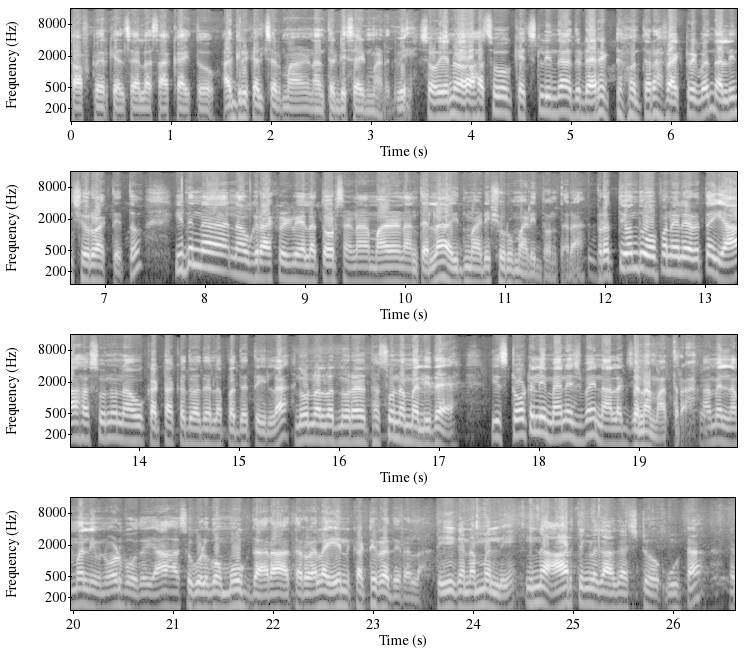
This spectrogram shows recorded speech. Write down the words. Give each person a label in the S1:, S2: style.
S1: Software ಕೆಲಸ ಎಲ್ಲ ಸಾಕಾಯ್ತು ಅಗ್ರಿಕಲ್ಚರ್ ಮಾಡೋಣ ಅಂತ ಡಿಸೈಡ್ ಮಾಡಿದ್ವಿ. ಸೊ ಏನೋ ಹಸು ಕೆಚ್ಚಲಿಂದ ಅದು ಡೈರೆಕ್ಟ್ ಒಂಥರ ಫ್ಯಾಕ್ಟ್ರಿಗೆ ಬಂದು ಅಲ್ಲಿಂದ ಶುರು ಆಗ್ತಿತ್ತು. ಇದನ್ನ ನಾವು ಗ್ರಾಹಕರಿಗೆಲ್ಲ ತೋರ್ಸೋಣ, ಮಾಡೋಣ ಅಂತೆಲ್ಲ ಇದು ಮಾಡಿ ಶುರು ಮಾಡಿದ್ದು ಒಂಥರ. ಪ್ರತಿಯೊಂದು ಓಪನ್ ಅಲ್ಲಿ ಇರುತ್ತೆ ಯಾವ ಹಸುನು ನಾವು ಕಟ್ಟಾಕೋದು ಅದೆಲ್ಲ ಪದ್ಧತಿ ಇಲ್ಲ. ನೂರ ನಲ್ವತ್ತು ನೂರೈವತ್ತು ಹಸು ನಮ್ಮಲ್ಲಿ ಇದೆ ಇಸ್ ಟೋಟಲಿ ಮ್ಯಾನೇಜ್ ಬೈ ನಾಲ್ಕು ಜನ ಮಾತ್ರ. ಆಮೇಲೆ ನಮ್ಮಲ್ಲಿ ನೀವು ನೋಡ್ಬೋದು ಯಾವ ಹಸುಗಳಿಗೂ ಮೂಗ್, ದಾರ ಆ ಥರ ಎಲ್ಲ ಏನು ಕಟ್ಟಿರೋದಿರಲ್ಲ. ಈಗ ನಮ್ಮಲ್ಲಿ ಇನ್ನು ಆರು ತಿಂಗಳಿಗಾಗಷ್ಟು ಊಟ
